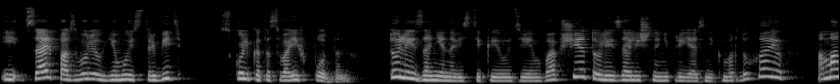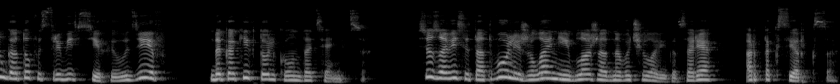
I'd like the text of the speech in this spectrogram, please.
и царь позволил ему истребить сколько-то своих подданных. То ли из-за ненависти к иудеям вообще, то ли из-за личной неприязни к Мордухаю, Аман готов истребить всех иудеев, до каких только он дотянется. Все зависит от воли, желания и блажи одного человека, царя Артаксеркса.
